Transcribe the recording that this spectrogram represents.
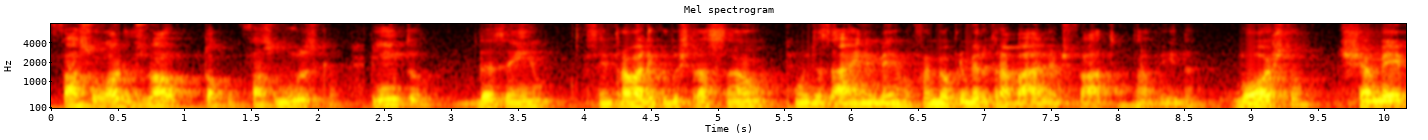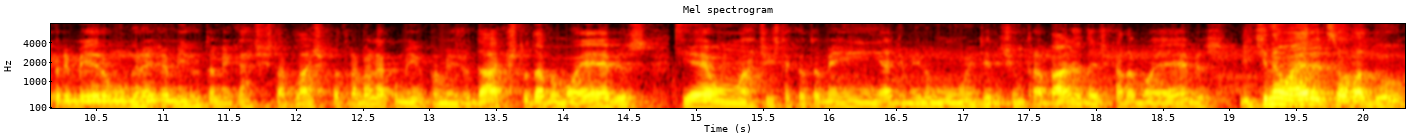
faço audiovisual, toco, faço música, pinto, desenho. Sempre trabalhei com ilustração, com design mesmo. Foi meu primeiro trabalho, de fato, na vida. Gosto, Chamei primeiro um grande amigo também, que é artista plástico, para trabalhar comigo, para me ajudar, que estudava Moebius, que é um artista que eu também admiro muito. Ele tinha um trabalho dedicado a Moebius e que não era de Salvador,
